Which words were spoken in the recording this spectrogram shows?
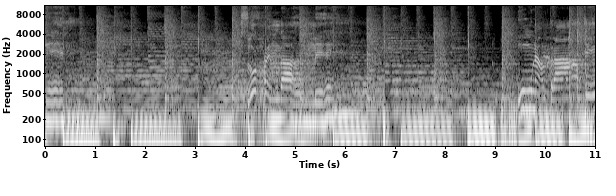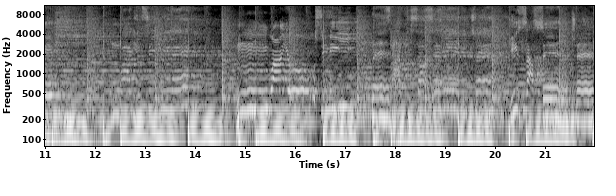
che sorprenda me. Un'altra te. Un guaio simile. Un guaio simile. Sa chissà se c'è. Chissà se c'è.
